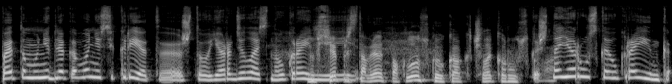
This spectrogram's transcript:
Поэтому ни для кого не секрет, э, что я родилась на Украине. Но все представляют Поклонскую как человека русского. Конечно, я русская украинка.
